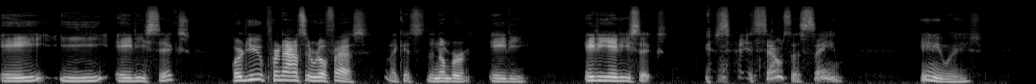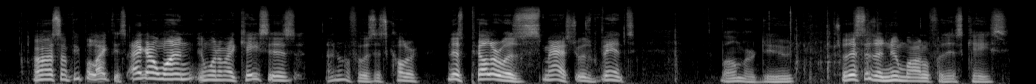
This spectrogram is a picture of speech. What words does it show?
AE86 or do you pronounce it real fast like it's the number 80? 8086. It sounds the same. Anyways, uh, some people like this. I got one in one of my cases. I don't know if it was this color. And this pillar was smashed. It was bent. Bummer, dude. So this is a new model for this case.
